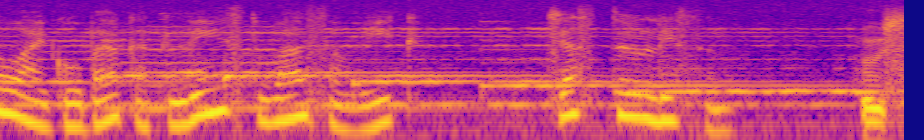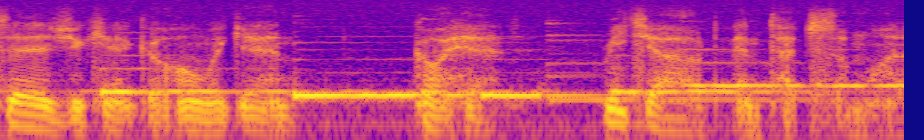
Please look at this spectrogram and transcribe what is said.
So I go back at least once a week, just to listen. Who says you can't go home again? Go ahead. Reach out and touch someone.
